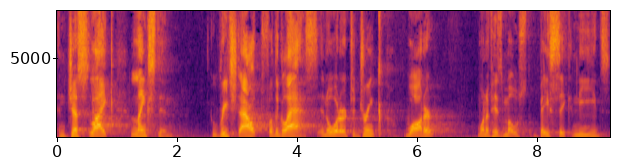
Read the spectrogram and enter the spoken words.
And just like Langston, who reached out for the glass in order to drink water, one of his most basic needs,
